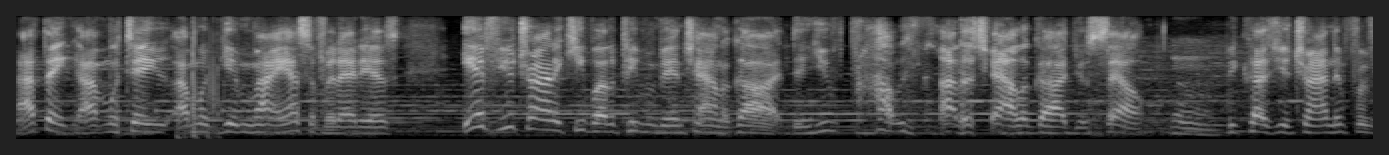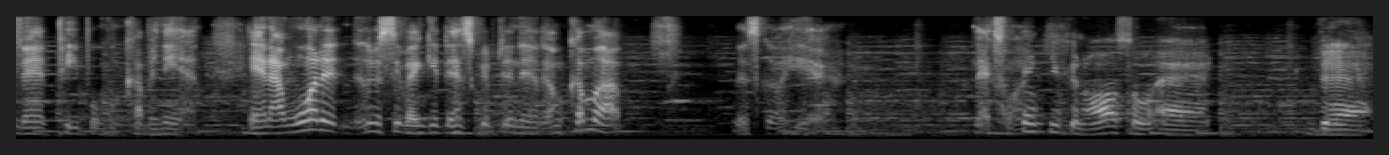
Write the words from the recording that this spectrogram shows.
i think i'm gonna tell you i'm gonna give my answer for that is if you're trying to keep other people being child of god then you're probably not a child of god yourself Mm. because you're trying to prevent people from coming in. And I wanted, let me see if I can get that script in there. Don't come up. Let's go here. Next one. I think you can also add that,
